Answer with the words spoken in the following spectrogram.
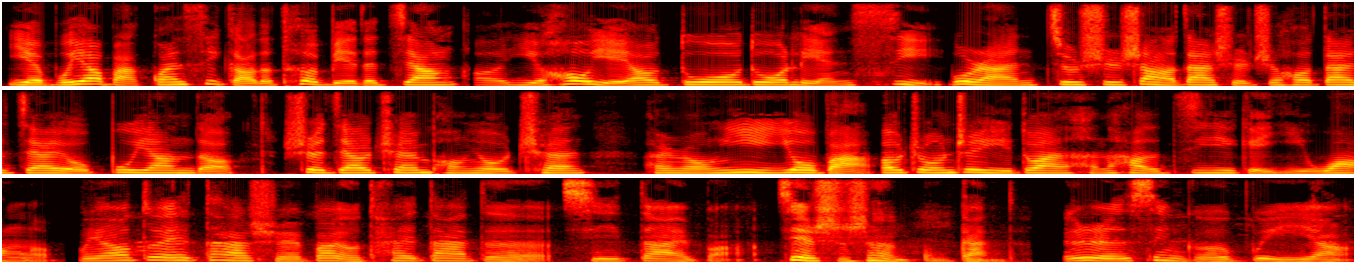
也不要把关系搞得特别的僵。呃，以后也要多多联系，不然就是上了大学之后，大家有不一样的社交圈、朋友圈。很容易又把高中这一段很好的记忆给遗忘了。不要对大学抱有太大的期待吧，届时是很骨感的。每个人性格不一样。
